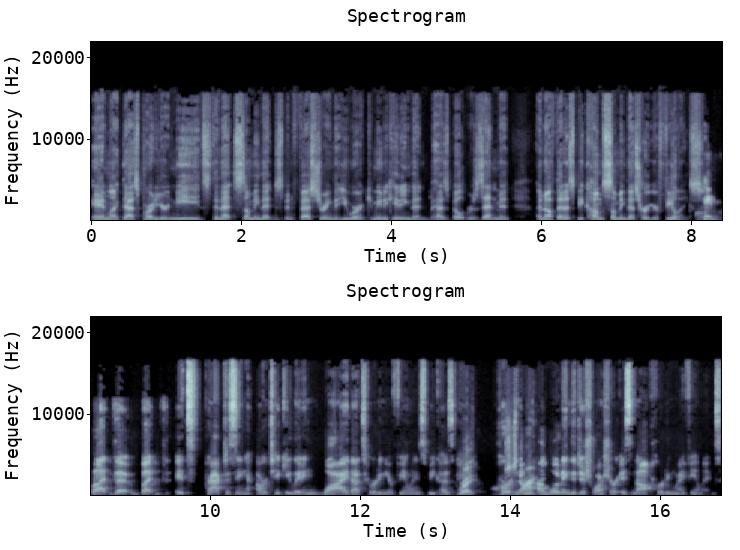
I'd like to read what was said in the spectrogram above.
and like that's part of your needs, then that's something that's been festering that you weren't communicating that has built resentment enough that it's become something that's hurt your feelings. Okay, but the but it's practicing articulating why that's hurting your feelings because right hurt not unloading the dishwasher is not hurting my feelings.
